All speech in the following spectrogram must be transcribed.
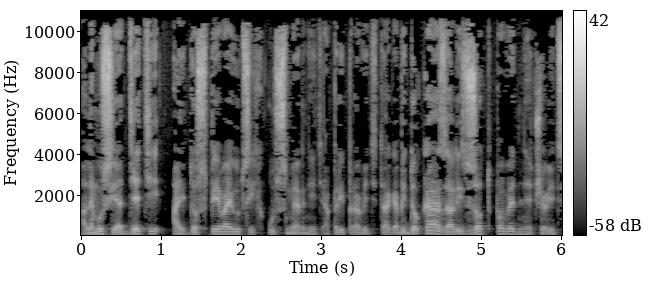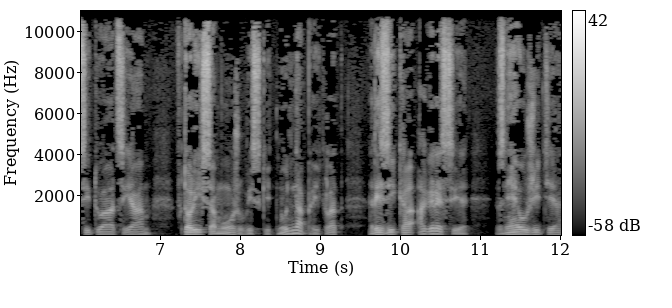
ale musia deti aj dospievajúcich usmerniť a pripraviť tak, aby dokázali zodpovedne čeliť situáciám, v ktorých sa môžu vyskytnúť napríklad rizika agresie, zneužitia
